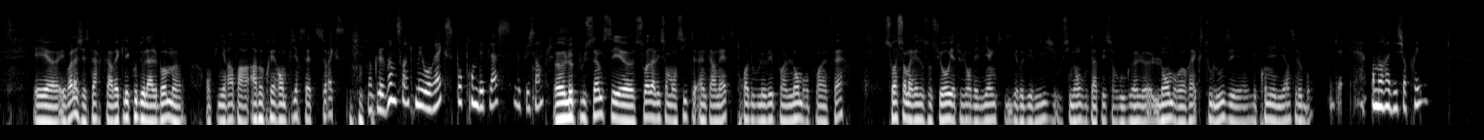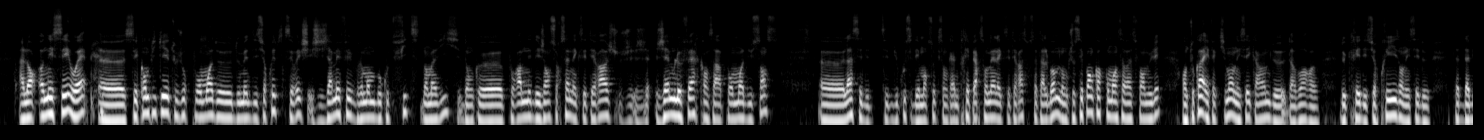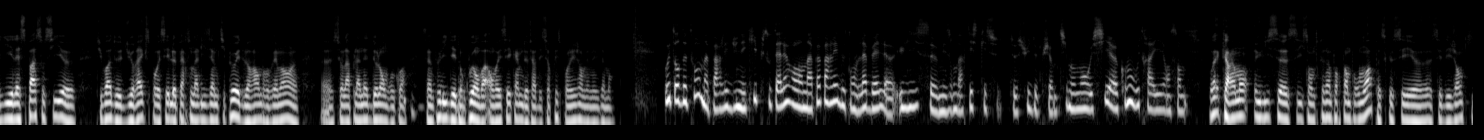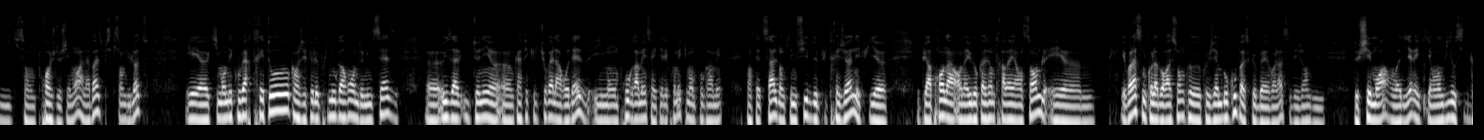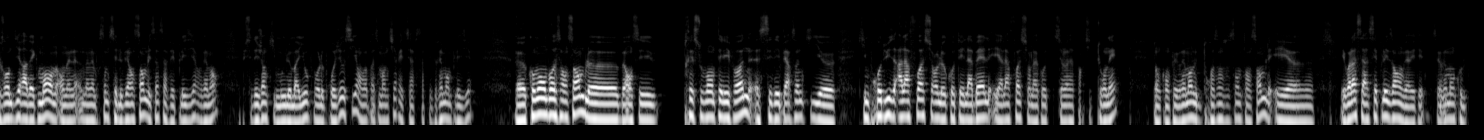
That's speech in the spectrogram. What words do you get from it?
Et, et voilà, j'espère qu'avec l'écoute de l'album, on finira par à peu près remplir cette, ce Rex. Donc le 25 mai au Rex, pour prendre des places, le plus simple. Le plus simple, c'est soit d'aller sur mon site internet www.l'ombre.fr, soit sur mes réseaux sociaux, il y a toujours des liens qui y redirigent, ou sinon vous tapez sur Google l'ombre Rex Toulouse et le premier lien, c'est le bon. On aura des surprises? Alors, on essaie, ouais. Euh, c'est compliqué toujours pour moi de, de mettre des surprises parce que c'est vrai que j'ai jamais fait vraiment beaucoup de feats dans ma vie. Donc, euh, pour amener des gens sur scène, etc., j'aime le faire quand ça a pour moi du sens. Euh, là, c'est du coup, c'est des morceaux qui sont quand même très personnels, etc. sur cet album. Donc, je sais pas encore comment ça va se formuler. En tout cas, effectivement, on essaye quand même de, d'avoir, euh, de créer des surprises. On essaie de peut-être d'habiller l'espace aussi, euh, tu vois, de, du Rex pour essayer de le personnaliser un petit peu et de le rendre vraiment sur la planète de l'ombre, quoi. C'est un peu l'idée. Donc, oui, on va, on va essayer quand même de faire des surprises pour les gens, bien évidemment. Autour de toi, on a parlé d'une équipe tout à l'heure. On n'a pas parlé de ton label euh, Ulysse, euh, maison d'artistes qui te suit depuis un petit moment aussi. Euh, Comment vous travaillez ensemble? Ouais, carrément. Ulysse, ils sont très importants pour moi parce que c'est euh, des gens qui, qui sont proches de chez moi à la base, puisqu'ils sont du Lot. Et qui m'ont découvert très tôt. Quand j'ai fait le prix Nougaro en 2016, euh, eux, ils, ils tenaient un, café culturel à Rodez et ils m'ont programmé. Ça a été les premiers qui m'ont programmé dans cette salle. Donc ils me suivent depuis très jeune. Et puis, et puis après, on a, on a eu l'occasion de travailler ensemble. Et, et voilà, c'est une collaboration que, que j'aime beaucoup parce que ben, voilà, c'est des gens du, de chez moi, on va dire, et qui ont envie aussi de grandir avec moi. On, a, on a l'impression de s'élever ensemble et ça, ça fait plaisir vraiment. Puis c'est des gens qui mouillent le maillot pour le projet aussi, on va pas se mentir, et ça, ça fait vraiment plaisir. Euh, comment on bosse ensemble Euh, ben, On s'est très souvent au téléphone. C'est des personnes qui, euh, qui me produisent à la fois sur le côté label et à la fois sur la, partie tournée. Donc on fait vraiment le 360 ensemble et, et voilà, c'est assez plaisant en vérité. C'est vraiment cool.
